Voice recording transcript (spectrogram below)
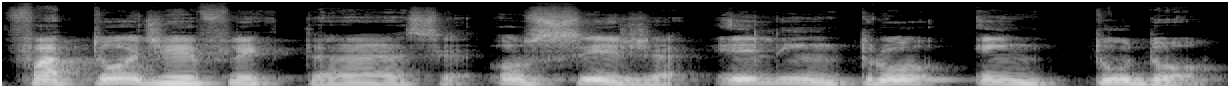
fator de reflectância, ou seja, ele entrou em tudo.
